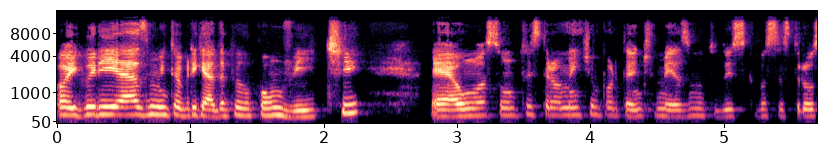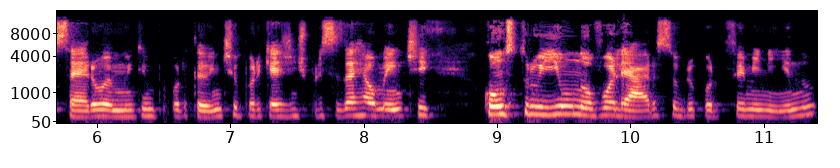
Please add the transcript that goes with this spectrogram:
Oi, gurias, muito obrigada pelo convite. É um assunto extremamente importante mesmo, tudo isso que vocês trouxeram é muito importante, porque a gente precisa realmente construir um novo olhar sobre o corpo feminino,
